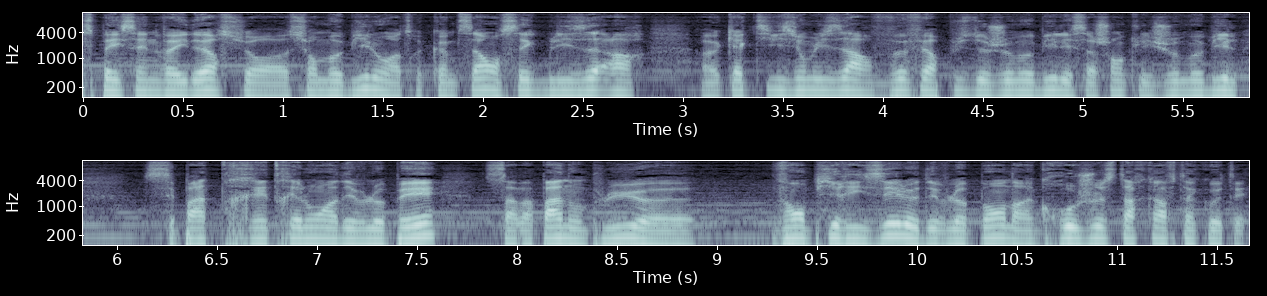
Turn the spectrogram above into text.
Space Invader sur, sur mobile ou un truc comme ça. On sait que Blizzard, euh, qu'Activision Blizzard veut faire plus de jeux mobiles et sachant que les jeux mobiles c'est pas très très long à développer, ça va pas non plus... Euh, vampiriser le développement d'un gros jeu StarCraft à côté.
